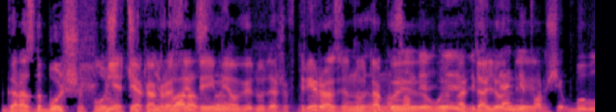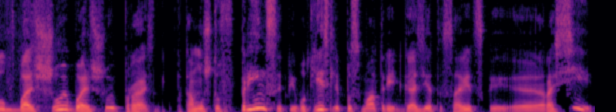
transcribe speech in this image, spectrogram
гораздо большую площадь, Нет, чуть я как не раз это раза, да. имел в виду даже в три Да. раза, но Да, такой на самом деле, для Финляндии отдаленный. это вообще был большой-большой праздник. Потому что, в принципе, вот если посмотреть газеты Советской э, России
